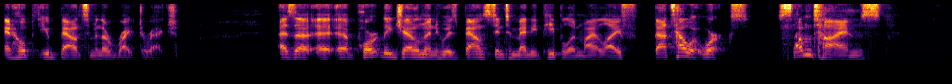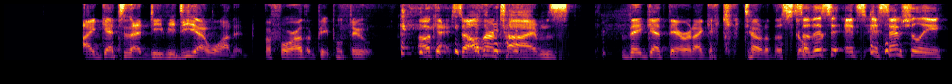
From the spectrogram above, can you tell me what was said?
and hope that you bounce him in the right direction as a, a, a portly gentleman who has bounced into many people in my life, that's how it works. Sometimes I get to that DVD I wanted before other people do. Okay, so Other times they get there and I get kicked out of the store. so this it's essentially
